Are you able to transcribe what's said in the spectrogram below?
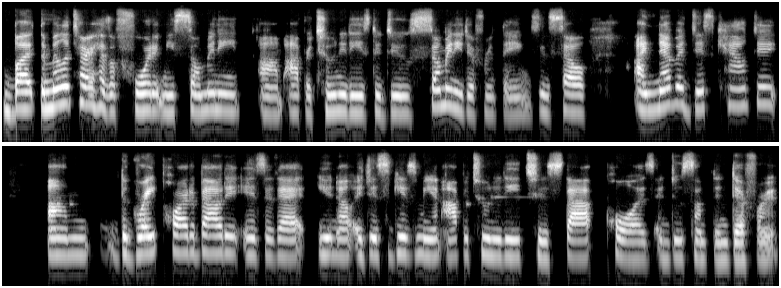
But the military has afforded me so many um, opportunities to do so many different things. And so I never discounted um, the great part about it is that you know it just gives me an opportunity to stop pause and do something different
